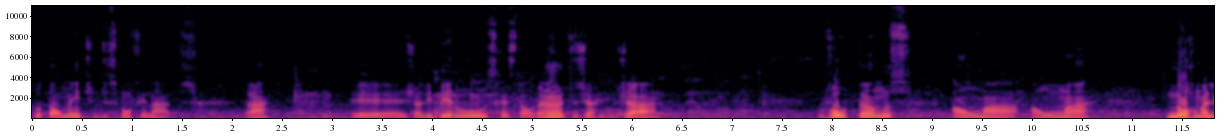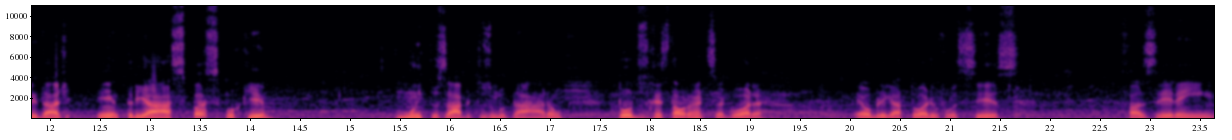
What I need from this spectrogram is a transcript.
totalmente desconfinados, tá? É, já liberou os restaurantes, já, já voltamos a uma, a uma normalidade entre aspas, porque muitos hábitos mudaram. Todos os restaurantes agora é obrigatório vocês fazerem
